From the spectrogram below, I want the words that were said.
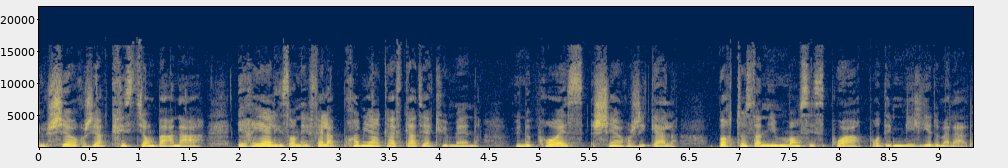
le chirurgien Christian Barnard et réalise en effet la première greffe cardiaque humaine, une prouesse chirurgicale porteuse d'un immense espoir pour des milliers de malades.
